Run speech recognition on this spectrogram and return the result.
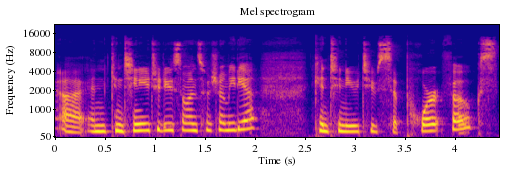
uh, and continue to do so on social media, continue to support folks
